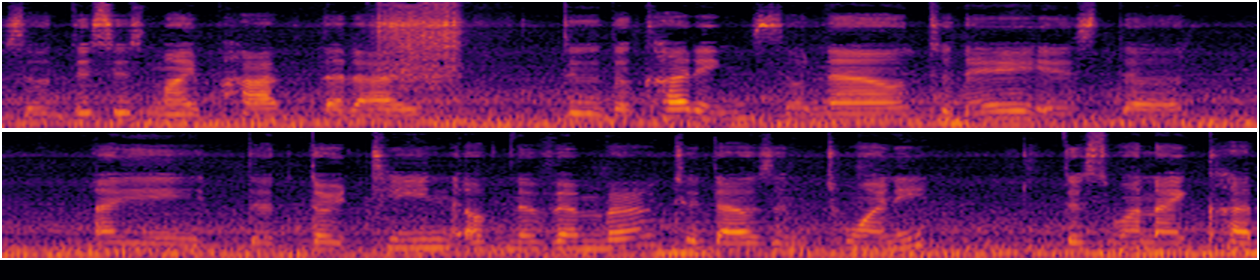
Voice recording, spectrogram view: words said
So this is my pot that I do the cutting. So now today is the I the 13th of November 2020. This one I cut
